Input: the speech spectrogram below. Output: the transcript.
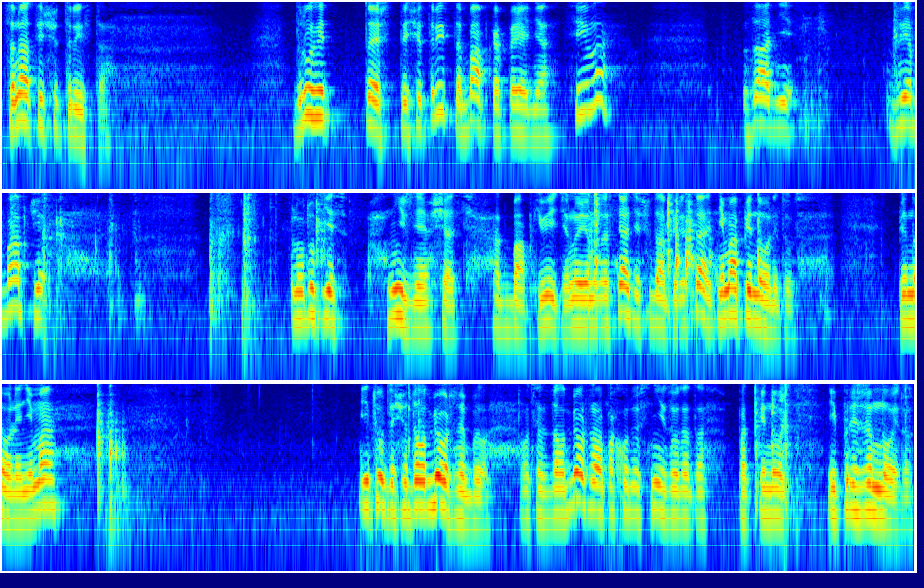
Ціна 1300. Другий теж 1300, бабка передня ціла. Задні дві бабки. Ну тут есть нижняя часть от бабки, видите? Ну ее надо снять и сюда переставить. Нема пиноли тут. Пиноли нема. И тут еще долбежный был. Вот с долбежного, походу, снизу вот это под пиноль. И прижимной тут.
